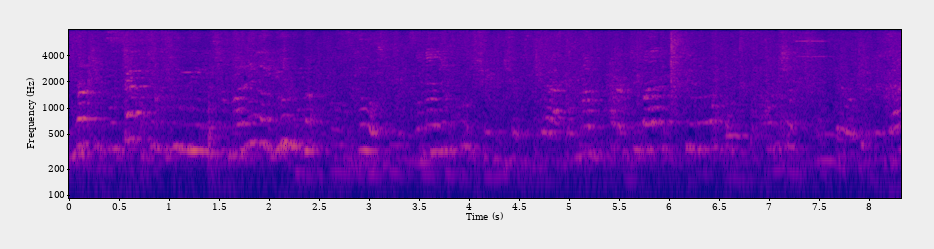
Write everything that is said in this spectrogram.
Значить, ви так зрозуміли, що Марина Юрівна досить. Вона не хоче нічого брати. Вона працювала всі роки, хоче робити, так?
